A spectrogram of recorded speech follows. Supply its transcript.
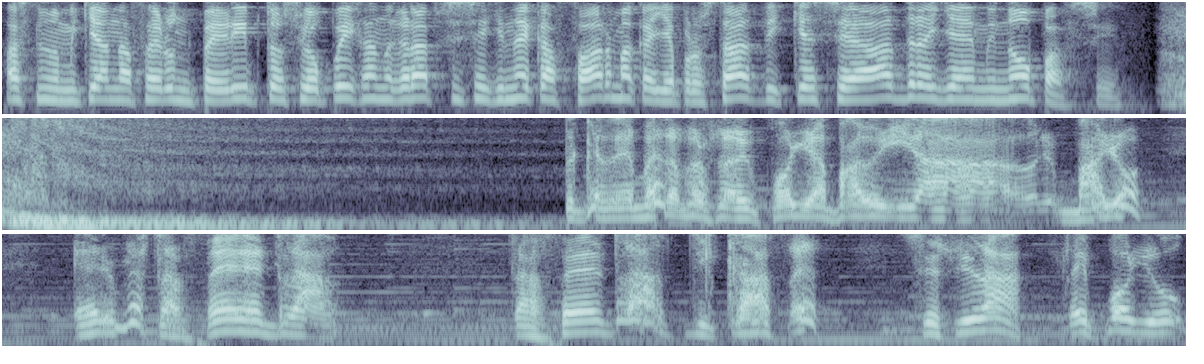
Αστυνομικοί αναφέρουν περίπτωση όπου είχαν γράψει σε γυναίκα φάρμακα για προστάτη και σε άντρα για εμεινόπαυση. Κατεμέναμε στο υπόγειο πάνω για μπάνιο, έρευε στα φέρετρα. Τα φέρετρα, τι κάθε, στη σειρά, στο υπόγειο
